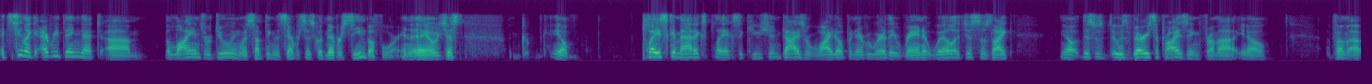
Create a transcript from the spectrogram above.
it seemed like everything that um, the Lions were doing was something that San Francisco had never seen before, and it was just you know play schematics, play execution. Guys were wide open everywhere. They ran at will. It just was like, you know, this was it was very surprising from a you know from a,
